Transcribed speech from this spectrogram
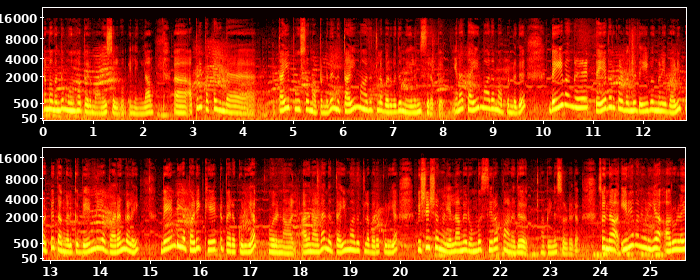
நம்ம வந்து முருகப்பெருமானை சொல்வோம் இல்லைங்களா? அப்படிப்பட்ட இந்த தை பூசம் அப்படின்றது இந்த தை மாதத்தில் வருவது மேலும் சிறப்பு. ஏன்னா தை மாதம் அப்படின்றது தெய்வங்கள் தேவர்கள் வந்து தெய்வங்களை வழிபட்டு தங்களுக்கு வேண்டிய வரங்களை வேண்டியபடி கேட்டு பெறக்கூடிய ஒரு நாள். அதனால தான் இந்த தை மாதத்தில் வரக்கூடிய விசேஷங்கள் எல்லாமே ரொம்ப சிறப்பானது அப்படின்னு சொல்கிறது ஸோ இந்த இறைவனுடைய அருளை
